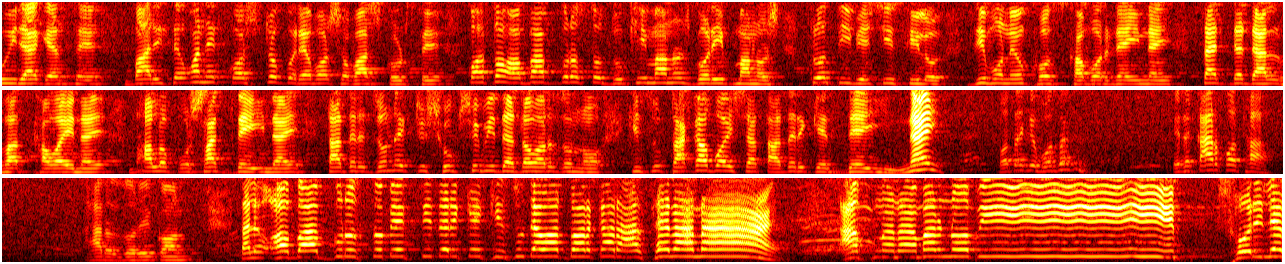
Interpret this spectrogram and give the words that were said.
উইরা গেছে, বাড়িতে অনেক কষ্ট করে বসবাস করছে। কত অভাবগ্রস্ত, দুঃখী মানুষ, গরিব মানুষ, প্রতিবেশী ছিল, জীবনেও খোঁজ খবর নেই নাই, চারটে ডাল ভাত খাওয়াই নাই, ভালো পোশাক দেই নাই। তাদের জন্য একটু সুখ সুবিধা দেওয়ার জন্য কিছু টাকা পয়সা তাদেরকে দেই নাই। কথা কি বোঝা গেছে? এটা কার কথা? আরও জোরে কন। তাহলে অভাবগ্রস্ত ব্যক্তিদেরকে কিছু দেওয়ার দরকার আছে না নাই? আপনার আমার নবী শরীরে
